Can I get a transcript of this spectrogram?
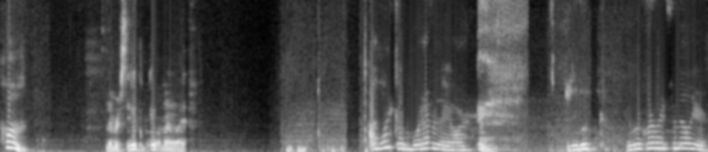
Huh. Never seen them before in my life. I like them, whatever they are. They look they look really familiar.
